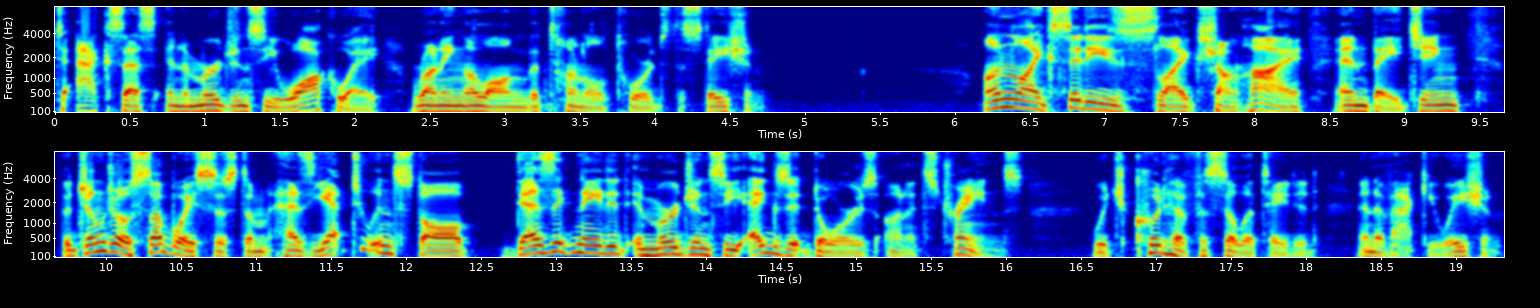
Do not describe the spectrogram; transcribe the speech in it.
to access an emergency walkway running along the tunnel towards the station. Unlike cities like Shanghai and Beijing, the Zhengzhou subway system has yet to install designated emergency exit doors on its trains, which could have facilitated an evacuation.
